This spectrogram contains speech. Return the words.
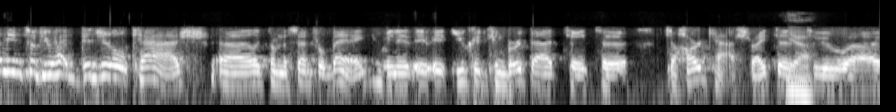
I mean, so if you had digital cash, uh, like from the central bank, I mean, it, it, you could convert that to, to to hard cash, right? To yeah. to uh,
